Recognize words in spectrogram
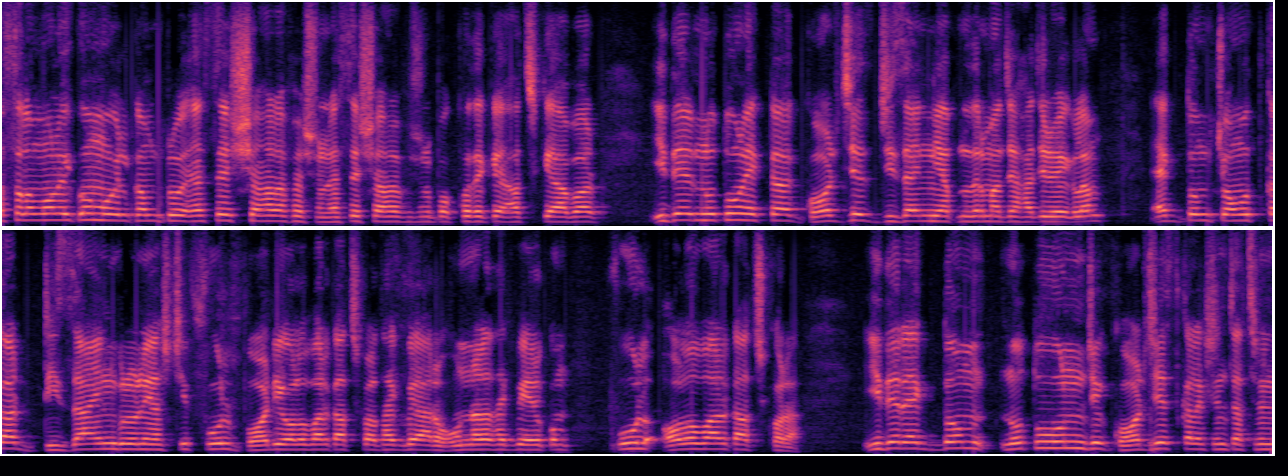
আসসালামু আলাইকুম, welcome to S S Sahara fashion. S S Sahara ফ্যাশনের পক্ষ থেকে আজকে আবার ঈদের নতুন একটা গর্জেস ডিজাইন নিয়ে আপনাদের মাঝে হাজির হয়ে গেলাম। একদম চমৎকার ডিজাইনগুলো নিয়ে আসছি, ফুল বডি অল ওভার কাজ করা থাকবে আর অন্যরা থাকবে এরকম ফুল অল ওভার কাজ করা। ঈদের একদম নতুন যে গর্জেস কালেকশন চাচ্ছিলেন,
